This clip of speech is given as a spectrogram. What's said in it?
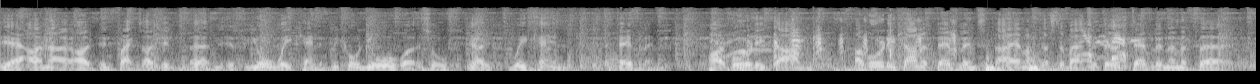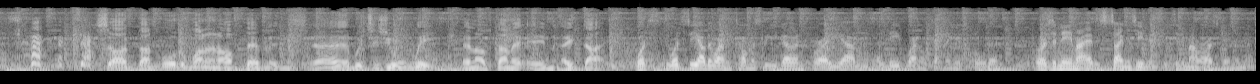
Yeah, I know. I, in fact, I did uh, for your weekend. If we call your uh, sort of you know weekend a Devlin, I've already done. I've already done a Devlin today, and I'm just about to do a Devlin and a third. So I've done more than one and a half Devlins, uh, which is your week, and I've done it in a day. What's what's the other one, Thomas? Were you going for a um, a leg one or something? It's called a or it's an MRI. It's the same as M- it's an MRI scan, isn't it?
